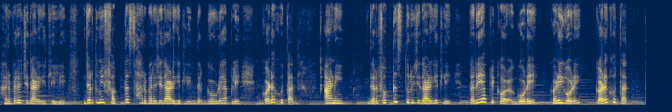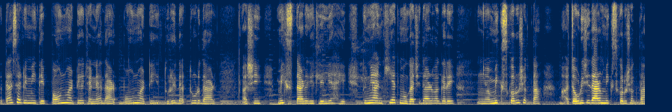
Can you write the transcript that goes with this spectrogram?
हरभऱ्याची डाळ घेतलेली आहे. जर तुम्ही फक्तच हरभऱ्याची डाळ घेतली तर गोडे आपले कडक होतात. आणि जर फक्तच तुरीची डाळ घेतली तरी आपले क गोडे कढी गोडे कडक होतात. तर त्यासाठी मी इथे पाऊन वाटी चण्या डाळ पाऊन वाटी तुरी दा तूर डाळ अशी मिक्स डाळ घेतलेली आहे. तुम्ही आणखी यात मुगाची डाळ वगैरे मिक्स करू शकता. चवडीची डाळ मिक्स करू शकता.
